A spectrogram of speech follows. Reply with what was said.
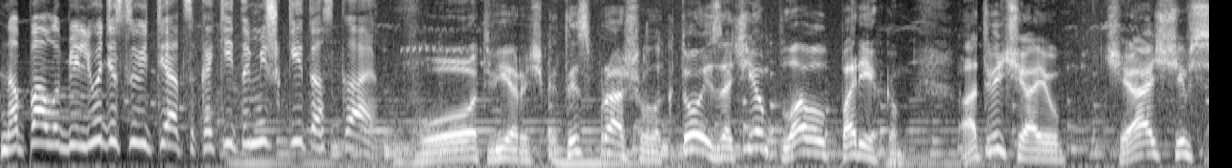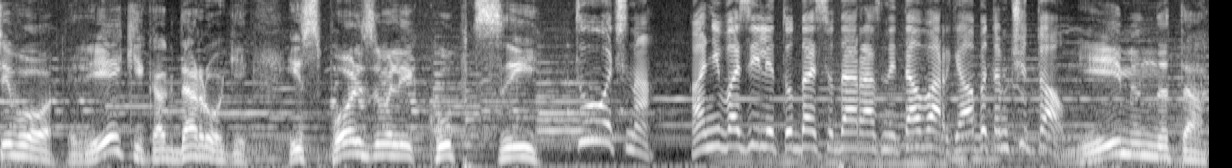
На палубе люди суетятся, какие-то мешки таскают. Вот, Верочка, ты спрашивала, кто и зачем плавал по рекам. Отвечаю, чаще всего реки, как дороги, использовали купцы. Точно! Они возили туда-сюда разный товар, я об этом читал. Именно так.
